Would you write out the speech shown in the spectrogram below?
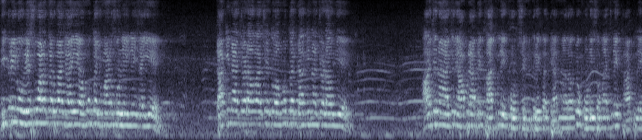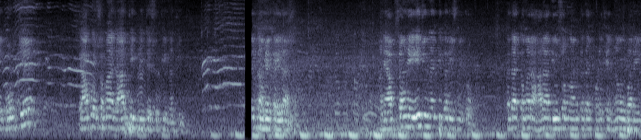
દીકરીનું વેસવાળ કરવા જઈએ, અમુક જ માણસો લઈને જઈએ. દાગીના ચડાવવા છે તો અમુક જ દાગીના ચડાવીએ. આજના આજને આપણે આપણે ખાટલે ખોટ છે મિત્રો. એક ધ્યાનમાં રાખજો, કોળી સમાજને ખાટલે ખોટ છે કે આપણો સમાજ આર્થિક રીતે સુખી નથી. તમે કર્યા છે. અને આપ સૌને એ જ વિનંતી કરીશ મિત્રો. કદાચ તમારા હારા દિવસોમાં અમે કદાચ પડખે ન ઊભા રહી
